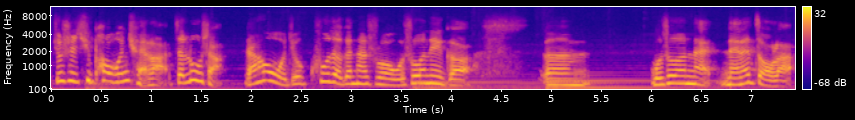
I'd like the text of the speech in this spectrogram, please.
就是去泡温泉了，在路上。然后我就哭着跟他说：“我说那个，嗯，我说奶奶奶走了。”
